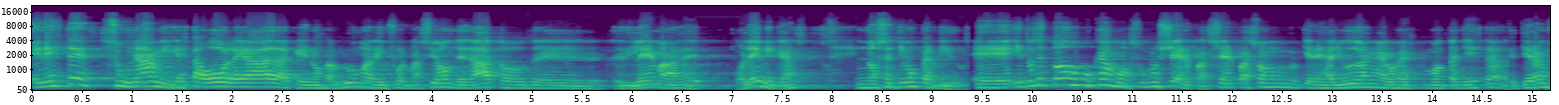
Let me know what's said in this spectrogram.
En este tsunami, esta oleada que nos abruma de información, de datos, de, dilemas, de polémicas, nos sentimos perdidos. Eh, y entonces todos buscamos unos Sherpas. Sherpas son quienes ayudan a los montañistas que quieran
